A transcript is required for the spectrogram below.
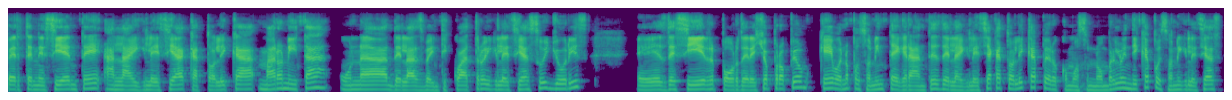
perteneciente a la Iglesia Católica Maronita, una de las 24 iglesias sui juris, es decir, por derecho propio, que bueno, pues son integrantes de la Iglesia Católica, pero como su nombre lo indica, pues son iglesias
